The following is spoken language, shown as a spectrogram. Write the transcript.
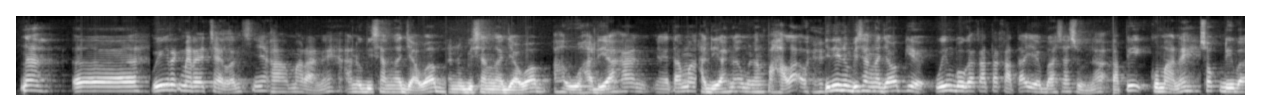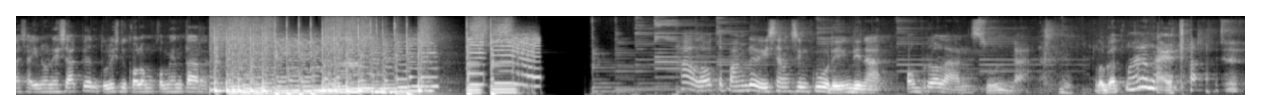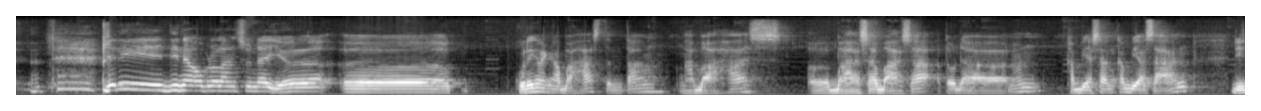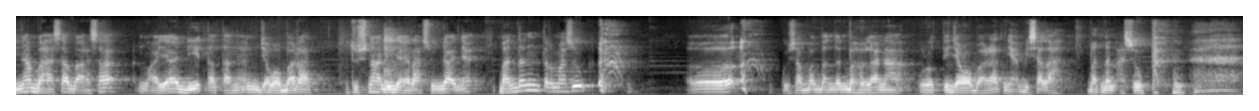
Nah, eh uh, wing rek mere challenge-nya ka maraneh anu bisa ngajawab, anu bisa ngajawab ah uh, hadiahan. Nya eta mah hadiahna menang pahala we. Jadi anu bisa ngajawab kieu, wing boga kata-kata ya bahasa Sunda, tapi kumaneh sok di bahasa Indonesia kan tulis di kolom komentar. Halo tepang deui sareng sim kuring dina obrolan Sunda. Logat mana eta? Jadi dina obrolan Sunda ya eh kuring rek ngabahas tentang ngabahas bahasa-bahasa atau da non kebiasaan-kebiasaan. Dina bahasa-bahasa nu aya di tatanan Jawa Barat khususnya di daerah Sundanya. Banten termasuk eh kusaba Banten baheulana urut di Jawa Baratnya bisa lah Banten asup.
